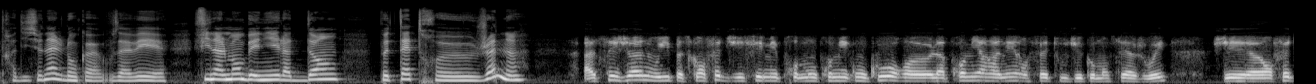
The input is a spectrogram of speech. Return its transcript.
traditionnelle. Donc vous avez finalement baigné là-dedans, peut-être jeune? Assez jeune, oui, parce qu'en fait j'ai fait mes mon premier concours euh, la première année en fait où j'ai commencé à jouer. J'ai euh, en fait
